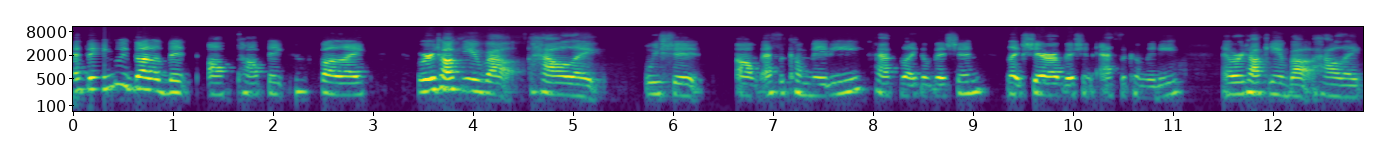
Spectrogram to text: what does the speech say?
I think we got a bit off topic, but like we are talking about how like we should um as a committee have like a vision, like share our vision as a committee. And we we're talking about how like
